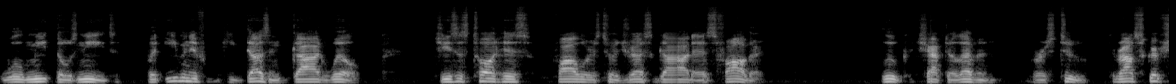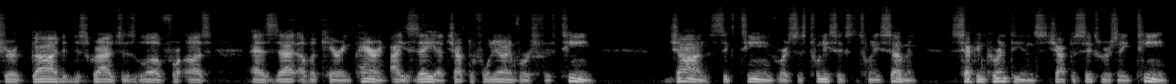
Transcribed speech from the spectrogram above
will meet those needs, but even if he doesn't, God will. Jesus taught his followers to address God as Father. Luke chapter 11, verse 2. Throughout scripture, God describes his love for us as that of a caring parent. Isaiah chapter 49, verse 15. John 16, verses 26 to 27. 2 Corinthians chapter 6, verse 18.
